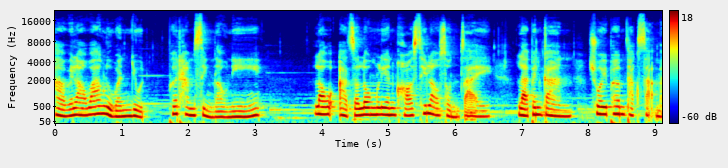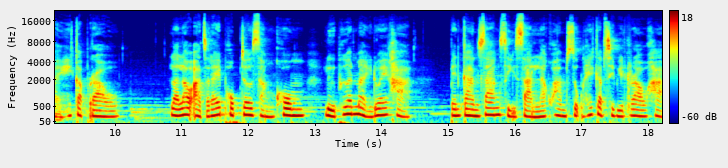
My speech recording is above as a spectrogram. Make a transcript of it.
หาเวลาว่างหรือวันหยุดเพื่อทำสิ่งเหล่านี้ เราอาจจะลงเรียนคอร์สที่เราสนใจ และเป็นการช่วยเพิ่มทักษะใหม่ให้กับเรา และเราอาจจะได้พบเจอสังคมหรือเพื่อนใหม่ด้วยค่ะ เป็นการสร้างสีสันและความสุขให้กับชีวิตเราค่ะ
